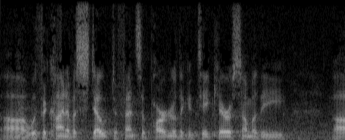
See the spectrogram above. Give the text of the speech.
uh, with a kind of a stout defensive partner that can take care of some of the uh,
